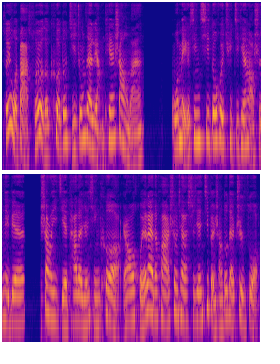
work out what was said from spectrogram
所以我把所有的课都集中在两天上完。我每个星期都会去吉田老师那边上一节他的人形课，然后回来的话，剩下的时间基本上都在制作。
